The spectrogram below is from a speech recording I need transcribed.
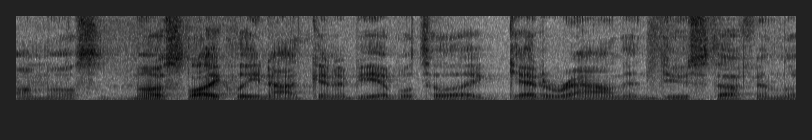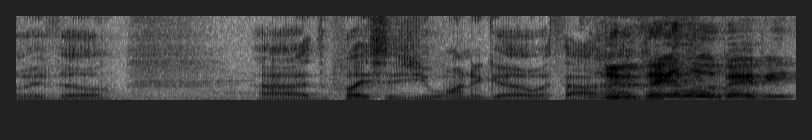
almost most likely not gonna be able to like get around and do stuff in Louisville, uh, the places you want to go without. people. baby.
